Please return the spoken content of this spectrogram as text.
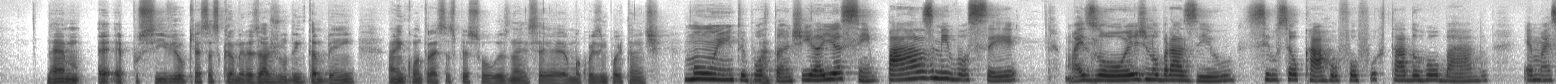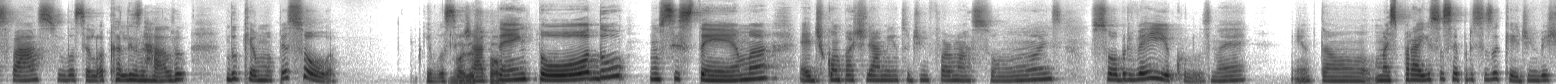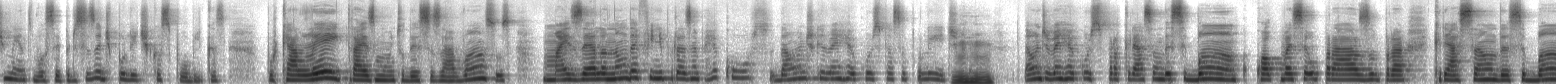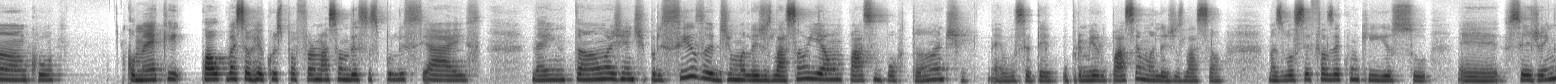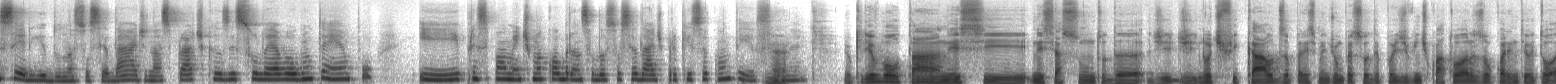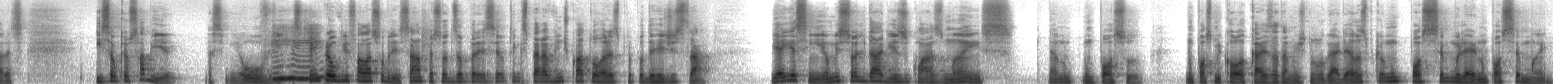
né, é, é, possível que essas câmeras ajudem também a encontrar essas pessoas, né? Isso é uma coisa importante. Muito importante. Né? E aí, assim, pasme você, mas hoje no Brasil, se o seu carro for furtado ou roubado, é mais fácil você localizá-lo do que uma pessoa. Porque você Olha já só. tem todo um sistema é, de compartilhamento de informações sobre veículos, né? Então, mas para isso você precisa quê? De investimento, você precisa de políticas públicas, porque a lei traz muito desses avanços, mas ela não define, por exemplo, recurso. Da onde que vem recurso para essa política? Uhum. Da onde vem recurso para a criação desse banco? Qual vai ser o prazo para criação desse banco? Como é que qual vai ser o recurso para a formação desses policiais? Né? Então, a gente precisa de uma legislação e é um passo importante. Né? Você ter o primeiro passo é uma legislação, mas você fazer com que isso é, seja inserido na sociedade, nas práticas, isso leva algum tempo e principalmente uma cobrança da sociedade para que isso aconteça. É. Né? Eu queria voltar nesse, nesse assunto da, de, de notificar o desaparecimento de uma pessoa depois de 24 horas ou 48 horas. Isso é o que eu sabia. Assim, eu ouvi, uhum. sempre ouvi falar sobre isso. Ah, uma pessoa desapareceu, tem que esperar 24 horas para poder registrar. E aí, assim, eu me solidarizo com as mães, né? eu não, não, posso não posso me colocar exatamente no lugar delas, porque eu não posso ser mulher, não posso ser mãe.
